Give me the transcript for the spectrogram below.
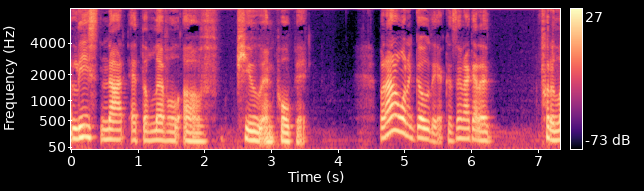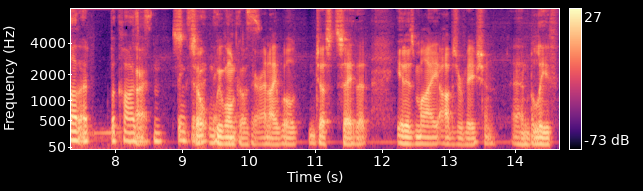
least not at the level of pew and pulpit. But I don't want to go there because then I got to put a lot of because right. and things. So we won't go there, and I will just say that it is my observation and belief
